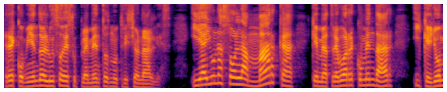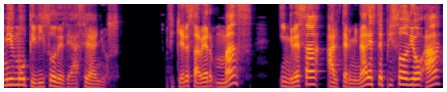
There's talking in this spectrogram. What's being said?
recomiendo el uso de suplementos nutricionales. Y hay una sola marca que me atrevo a recomendar y que yo mismo utilizo desde hace años. Si quieres saber más, ingresa al terminar este episodio a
